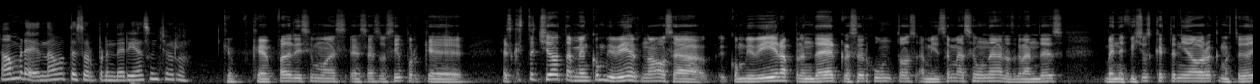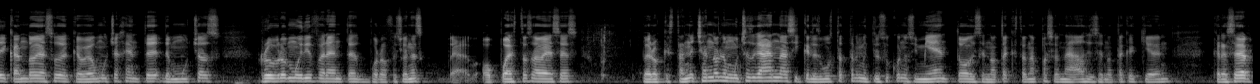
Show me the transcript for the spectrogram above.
Hombre, no, te sorprenderías un chorro. Qué, padrísimo es, es, eso, sí, porque es que está chido también convivir, ¿no? O sea, convivir, aprender, crecer juntos. A mí se me hace uno de los grandes beneficios que he tenido ahora que me estoy dedicando a eso, de que veo mucha gente de muchos rubros muy diferentes, profesiones eh, opuestas a veces, pero que están echándole muchas ganas y que les gusta transmitir su conocimiento y se nota que están apasionados y se nota que quieren crecer.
